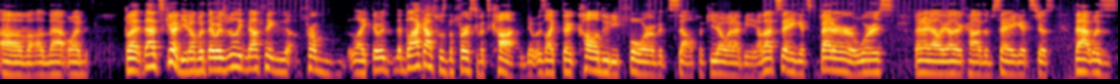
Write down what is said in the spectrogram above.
um, on that one. But that's good, you know. But there was really nothing from like there was the Black Ops was the first of its kind. It was like the Call of Duty 4 of itself, if you know what I mean. I'm not saying it's better or worse than all the other cons. I'm saying it's just that was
